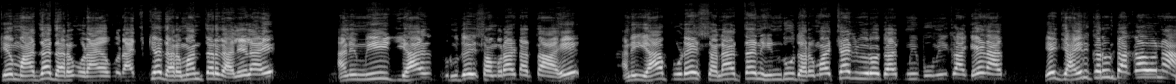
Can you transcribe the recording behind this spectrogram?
की माझा धर्म रा- राजकीय धर्मांतर झालेला आहे आणि मी ह्या हृदय सम्राट आता आहे आणि यापुढे सनातन हिंदू धर्माच्याच विरोधात मी भूमिका घेणार हे जाहीर करून टाकावं ना.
